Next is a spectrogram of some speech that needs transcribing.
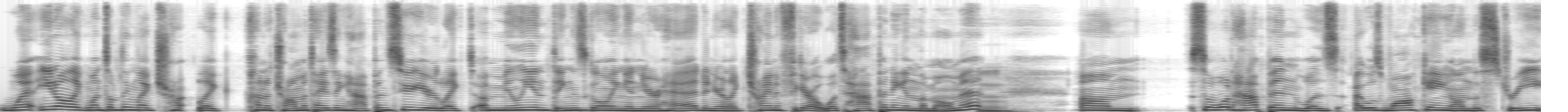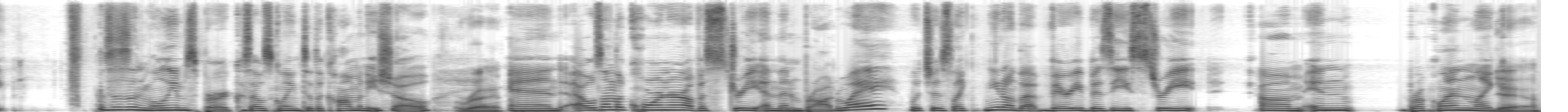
when you know like when something like tra- like kind of traumatizing happens to you you're like a million things going in your head and you're like trying to figure out what's happening in the moment um so what happened was i was walking on the street this is in williamsburg because i was going to the comedy show Right. and i was on the corner of a street and then broadway which is like you know that very busy street um in brooklyn like Yeah.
